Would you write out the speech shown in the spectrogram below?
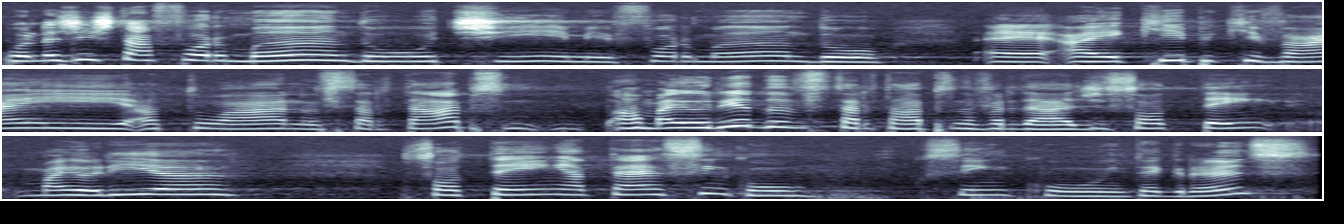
Quando a gente está formando o time, formando é, a equipe que vai atuar nas startups, a maioria das startups, na verdade, só tem, maioria só tem até cinco, cinco integrantes.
